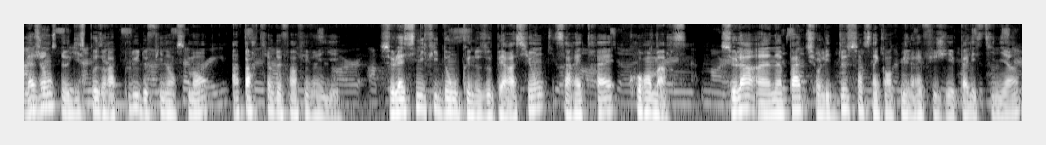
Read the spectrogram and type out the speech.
L'agence ne disposera plus de financement à partir de fin février. Cela signifie donc que nos opérations s'arrêteraient courant mars. Cela a un impact sur les 250 000 réfugiés palestiniens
